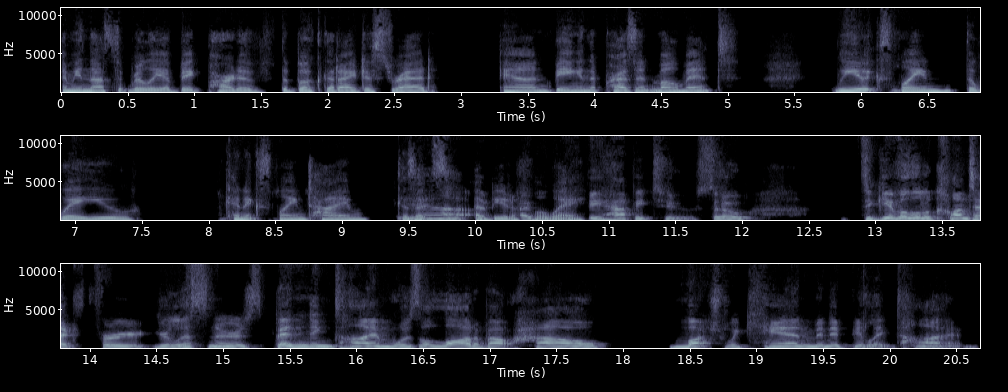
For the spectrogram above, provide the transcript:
I mean, that's really a big part of the book that I just read and being in the present moment. Will you explain the way you can explain time? Because yeah, it's a beautiful I'd, way. I'd be happy to. So, to give a little context for your listeners, bending time was a lot about how much we can manipulate time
